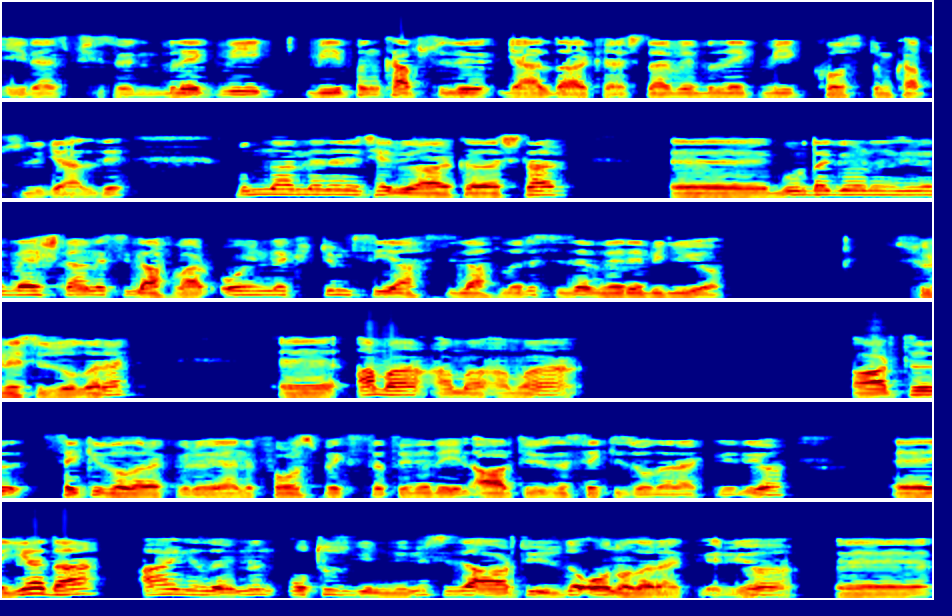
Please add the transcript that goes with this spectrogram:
iğrenç bir şey söyledim. Black Week Weapon kapsülü geldi arkadaşlar ve Black Week kostüm kapsülü geldi. Bunlar neler içeriyor arkadaşlar? Ee, burada gördüğünüz gibi 5 tane silah var. Oyundaki tüm siyah silahları size verebiliyor. Süresiz olarak. Ee, ama ama ama artı 8 olarak veriyor. Yani Force Back statıyla değil artı %8 olarak veriyor. Ee, ya da aynılarının 30 günlüğünü size artı %10 olarak veriyor. Ee,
